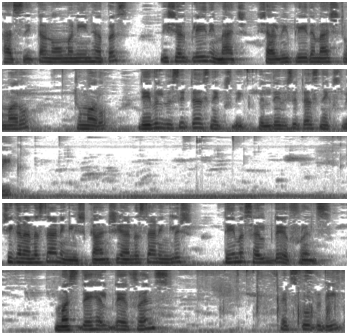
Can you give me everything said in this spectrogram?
Has Sita no money in her purse? We shall play the match. Shall we play the match tomorrow? Tomorrow. They will visit us next week. Will they visit us next week? She can understand English. Can she understand English? They must help their friends. Must they help their friends? Let's go to the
